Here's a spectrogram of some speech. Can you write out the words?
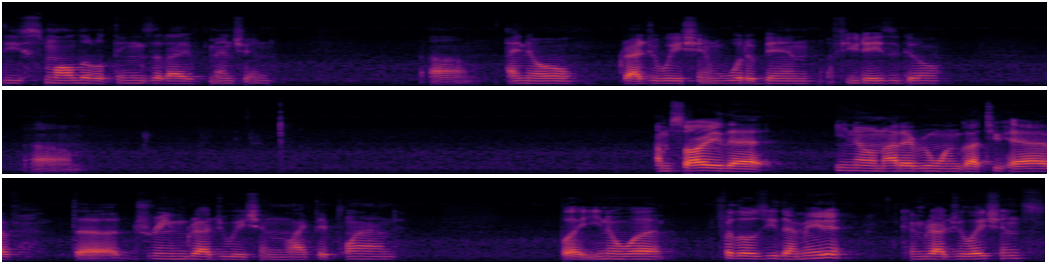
these small little things that I've mentioned. Um, I know graduation would have been a few days ago. Um, I'm sorry that, you know, not everyone got to have the dream graduation like they planned. But you know what? For those of you that made it, congratulations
